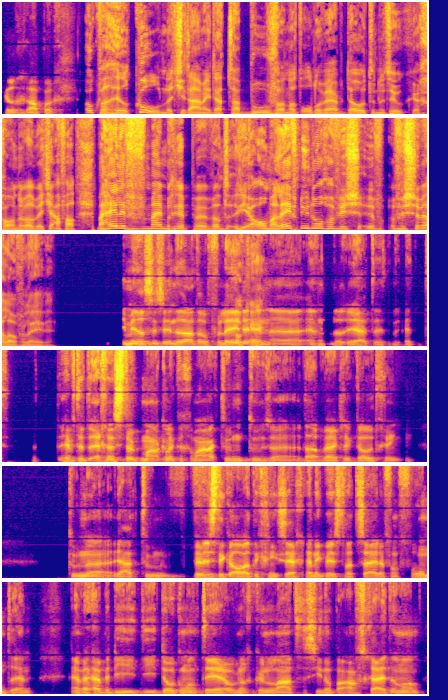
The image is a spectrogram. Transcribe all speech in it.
heel grappig. Ook wel heel cool, omdat je daarmee dat taboe van het onderwerp dood natuurlijk gewoon er wel een beetje afhaalt. Maar heel even van mijn begrip, want je oma leeft nu nog of is, of is ze wel overleden? Inmiddels is ze inderdaad overleden okay. en, uh, en ja, het, het, het, het, heeft het echt een stuk makkelijker gemaakt toen, toen ze daadwerkelijk doodging. Toen, uh, ja, toen wist ik al wat ik ging zeggen en ik wist wat zij ervan vond. En, en we hebben die, die documentaire ook nog kunnen laten zien op haar afscheid. En dan,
